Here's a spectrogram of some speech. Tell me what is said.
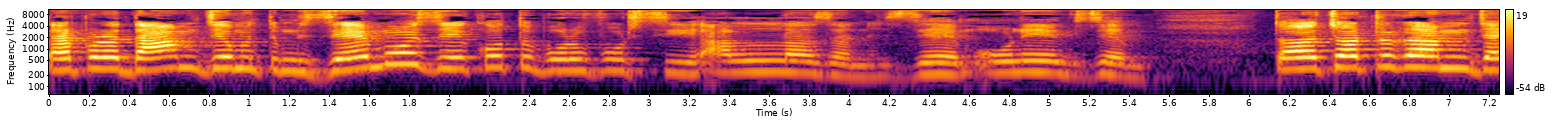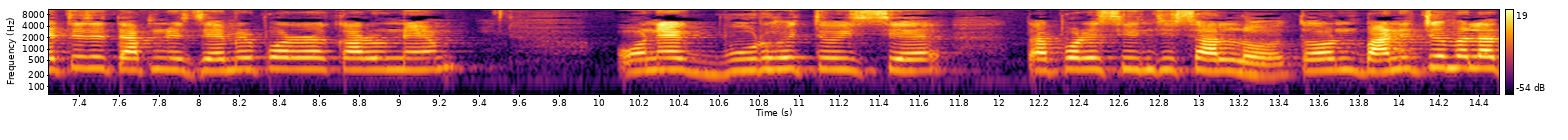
তারপরে দাম যেমন তেমনি, জ্যামও যে কত বড় পড়ছি, আল্লাহ জানে, জ্যাম, অনেক জ্যাম। তো চট্টগ্রাম যাইতে যাইতে আপনি জ্যামের পড়ার কারণে অনেক বুড় হইতে হইছে। তারপরে সিএনজি সারলো তখন বাণিজ্য মেলা,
